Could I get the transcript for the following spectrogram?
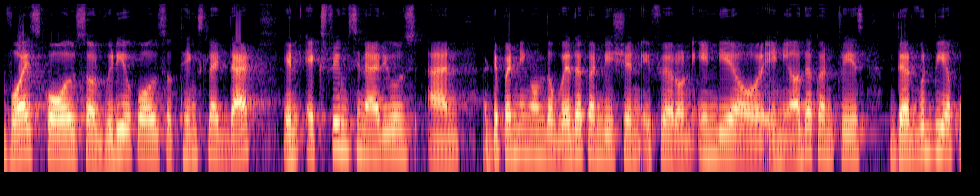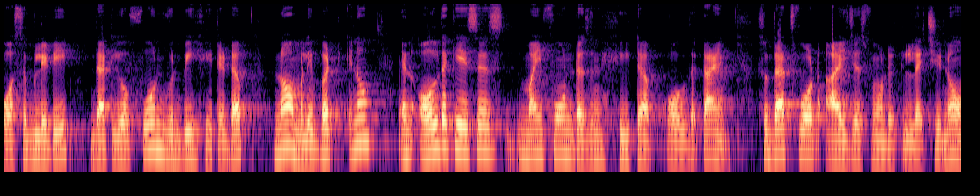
voice calls or video calls or things like that in extreme scenarios and depending on the weather condition if you are on india or any other countries there would be a possibility that that your phone would be heated up normally. But you know in all the cases my phone doesn't heat up all the time so that's what i just wanted to let you know.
